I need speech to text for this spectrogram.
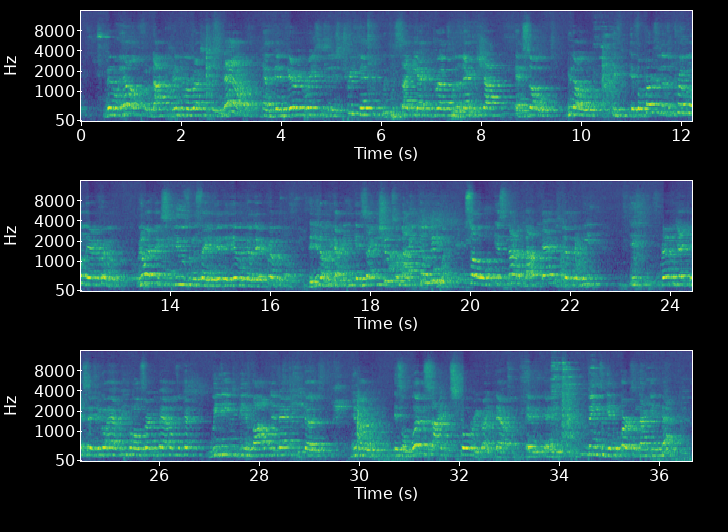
mental health from Dr. Benjamin Rush now has been very racist in its treatment with the psychiatric drugs, with electric shock, and so you know, if, if a person is a criminal, they're a criminal. We don't have to excuse them and say they're ill because they're a criminal. You know, you got to be insane to shoot somebody and kill them anyway. So it's not about that. It's just that we, Reverend Jenkins says you're going to have people on certain panels and just, we need to be involved in that because, you know, it's a one-sided story right now and, and things are getting worse and not getting better.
